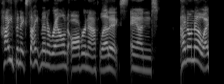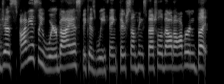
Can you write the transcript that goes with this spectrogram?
hype and excitement around Auburn athletics and I don't know. I just obviously we're biased because we think there's something special about Auburn, but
